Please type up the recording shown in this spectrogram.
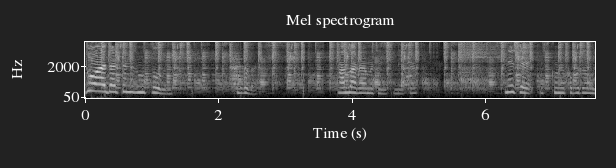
dua ederseniz mutlu olun. Bu kadar. Allah rahmet eylesin yeter. Neyse biz konuyu kapatalım.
